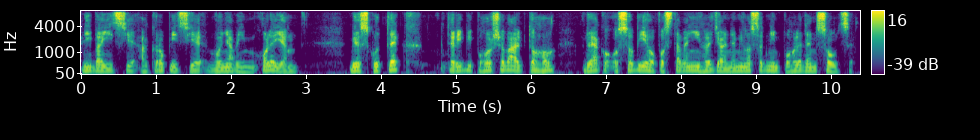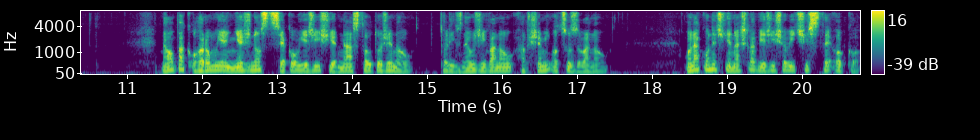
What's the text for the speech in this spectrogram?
líbajíc je a kropíc je voňavým olejem, byl skutek, který by pohoršoval toho, kdo jako osoby jeho postavení hleděl nemilosrdným pohledem soudce. Naopak ohromuje něžnost, s jakou Ježíš jedná s touto ženou, tolik zneužívanou a všemi odsuzovanou. Ona konečně našla v Ježíšovi čisté oko,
